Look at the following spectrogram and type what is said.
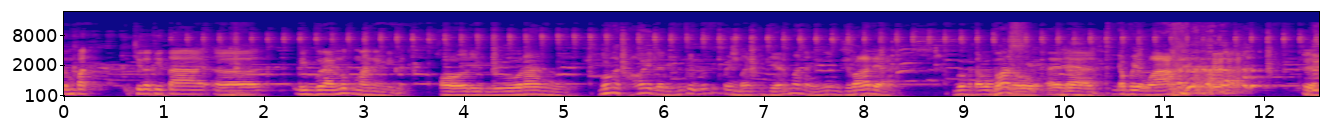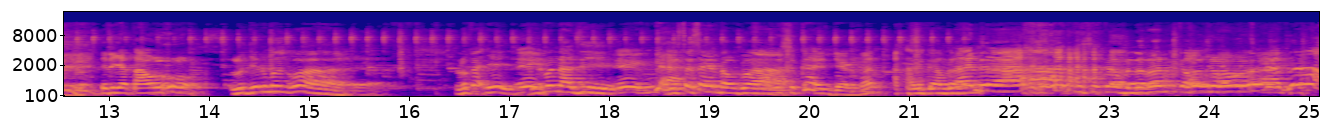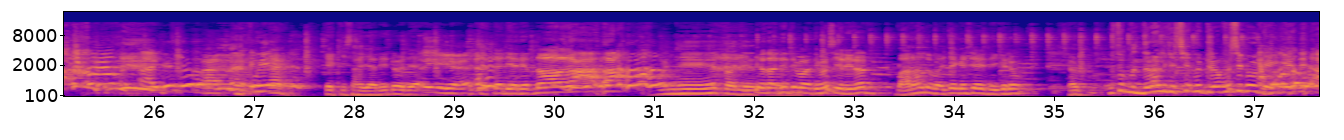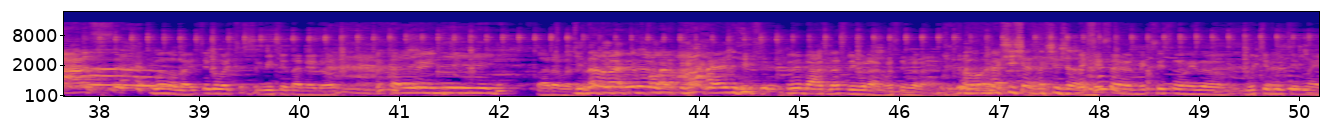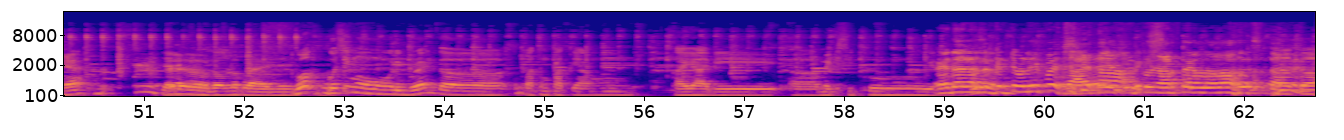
tempat cita-cita eh, liburan lu ke mana nih kan Kalau liburan Gue gak tau ya dari dulu Gue tuh pengen balik ke Jerman anjing Cuma kan ya Gue pertama Bos, eh, dah. Gak punya uang Jadi gak tahu Lu Jerman, wah. Lu kan ya, Eh. Jerman Nazi. Eh, enggak. SSR dong gua. kamu suka Jerman aku Aku suka Belanda. Aku suka beneran kamu suka Belanda. Gitu. Wih, Eh, kayak kisahnya Rido dia iya Chatnya dia Rido monyet monyet. Ya tadi tiba-tiba si Rido Parah lu baca gak sih di gitu Itu beneran gak sih Lu kenapa sih kok kayak gini? Asik. Gue gak baca gue baca screenshotannya doang. Anjing. Parah banget. Kita kita cempelan pihak anjing. ini bahas-bahas liburan pasti liburan. Oh, next season, next season. next season next season itu. Bucin-bucin lah ya Aduh, goblok lah anjing. gue gue sih mau liburan ke tempat-tempat yang kayak di eh, Meksiko gitu. Eh, dah langsung keculik wes. Bikin kartel eh, ke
